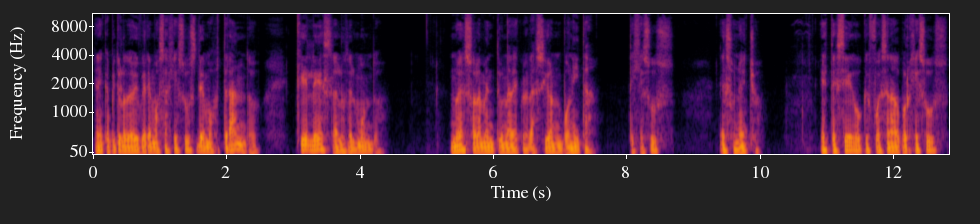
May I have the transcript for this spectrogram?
En el capítulo de hoy veremos a Jesús demostrando que Él es la luz del mundo no es solamente una declaración bonita de Jesús, es un hecho. Este ciego que fue sanado por Jesús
